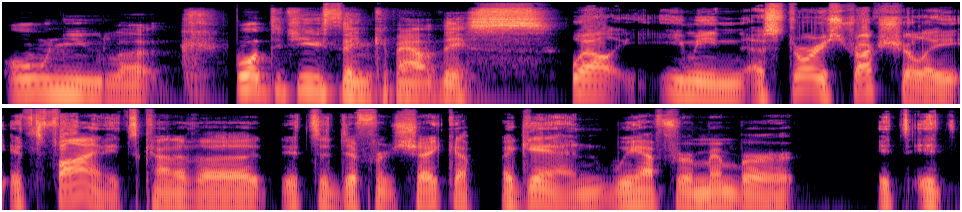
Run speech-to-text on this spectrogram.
all new look. What did you think about this? Well, you mean a story structurally, it's fine. It's kind of a it's a different shakeup. Again, we have to remember it's it's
